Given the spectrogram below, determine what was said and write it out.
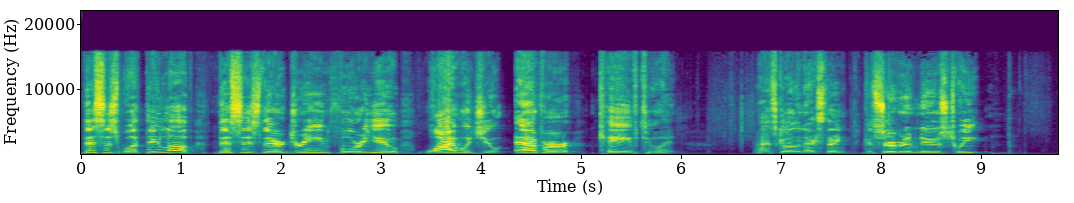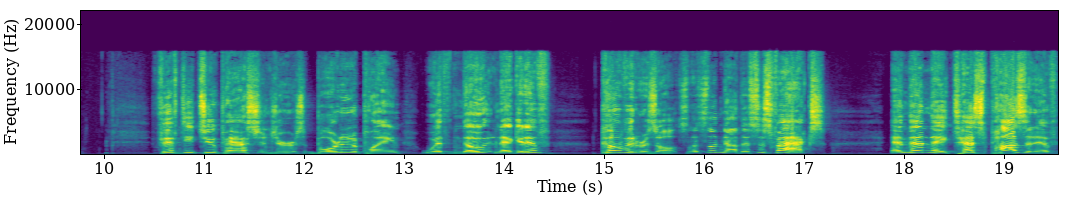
This is what they love. This is their dream for you. Why would you ever cave to it? Right, let's go to the next thing. Conservative News tweet 52 passengers boarded a plane with no negative COVID results. Let's look now. This is facts. And then they test positive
